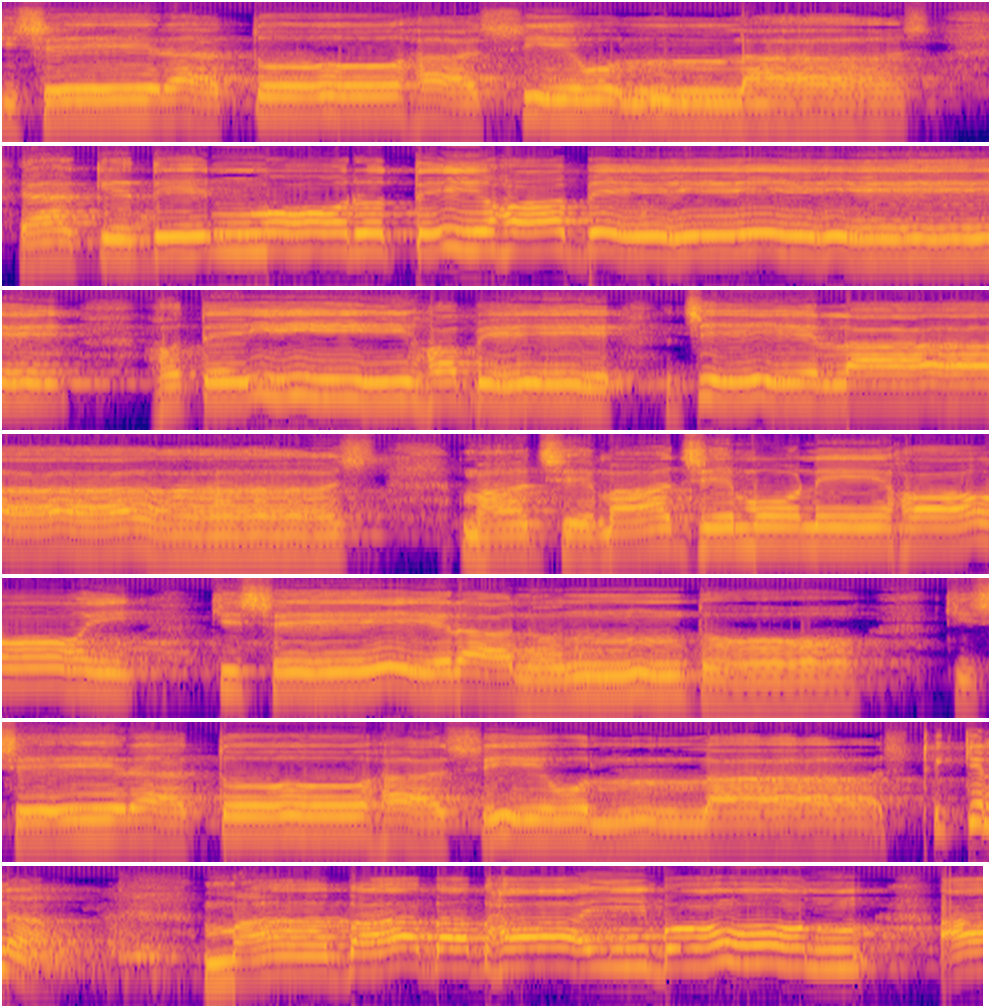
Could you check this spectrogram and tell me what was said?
কিসের তো হাসি উল্লাস? একদিন মরতে হবে, হতেই হবে লাশ মাঝে মাঝে মনে হয় কিসের আনন্দ কিসের এত হাসি উল্লাস? ঠিক কিনা মা, বাবা, ভাই, বোন,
